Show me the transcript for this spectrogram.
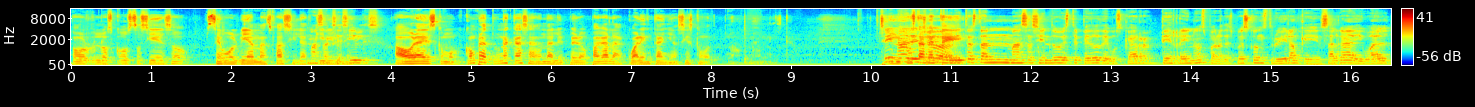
por los costos y eso, se volvía más fácil Más accesibles. Ahora es como, cómprate una casa, ándale, pero págala 40 años, y es como, Sí, no, justamente... de hecho, ahorita están más haciendo este pedo de buscar terrenos para después construir, aunque salga igual,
